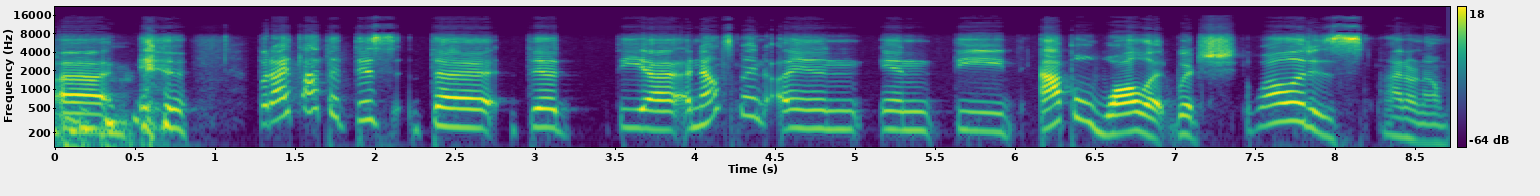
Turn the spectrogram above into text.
Uh, but I thought that this the the the uh, announcement in in the Apple Wallet, which Wallet is, I don't know,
